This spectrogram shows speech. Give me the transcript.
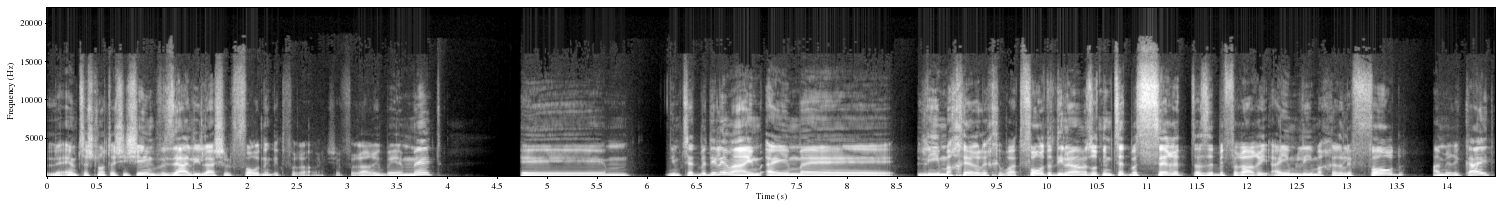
לאמצע שנות ה-60 וזה העלילה של פורד נגד פרארי, שפרארי באמת. אה, נמצאת בדילמה, האם, האם אה, להימכר לחברת פורד, הדילמה הזאת נמצאת בסרט הזה בפרארי, האם להימכר לפורד האמריקאית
